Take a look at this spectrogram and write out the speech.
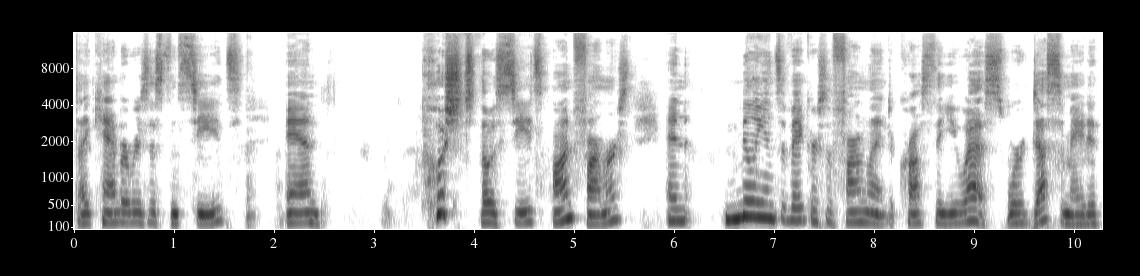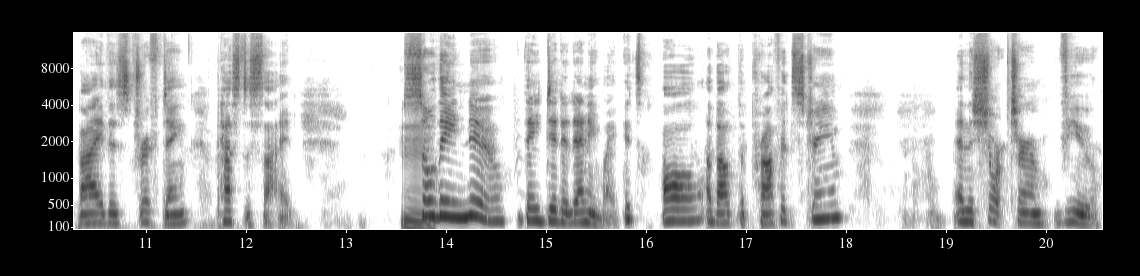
dicamba resistant seeds and pushed those seeds on farmers and millions of acres of farmland across the US were decimated by this drifting pesticide. Mm. So they knew they did it anyway. It's all about the profit stream and the short term view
